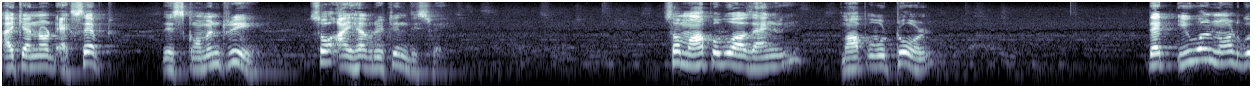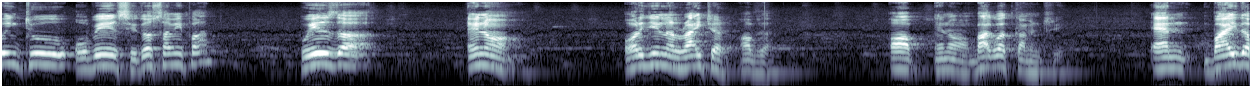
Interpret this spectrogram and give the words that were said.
I cannot accept this commentary, so I have written this way. So Mahaprabhu was angry. Mahaprabhu told that you are not going to obey Siddha Samipad, who is the, you know, original writer of the, of, you know, Bhagavad commentary. And by the,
